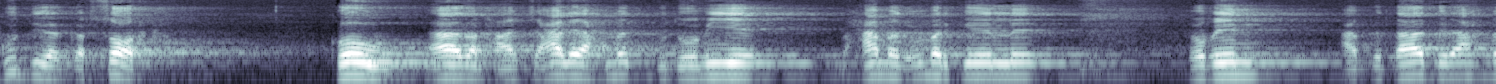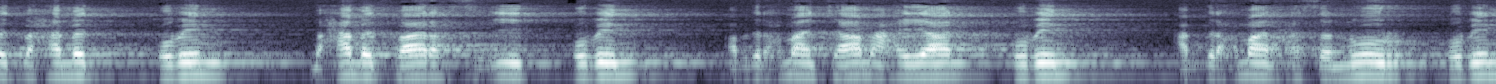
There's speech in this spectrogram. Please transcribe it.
guddiga garsoorka. Kow aadan xaaji cali axmed guddoomiye maxamed cumar geelle xubin cabdiqaadir axmed maxamed xubin maxamed faarax siciid xubin cabdiraxmaan jaamac xayaan xubin cabdiraxmaan xasan nuur xubin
